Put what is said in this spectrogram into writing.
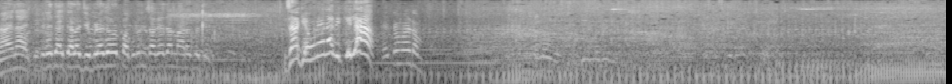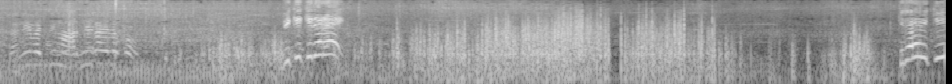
नाही नाही तिकडेच आहे त्याला जिबड्याजवळ पकडून सगळेजण मारत होते. जा घेऊन ये ना विकीला मॅडम. बच्ची मारने का ये लोग विकी किधर है? किधर है विकी?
